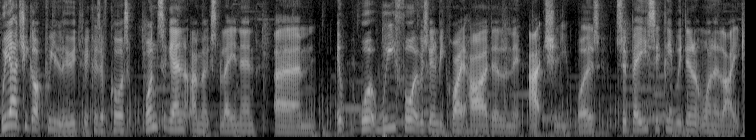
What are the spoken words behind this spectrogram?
we actually got prelubed because of course once again i'm explaining um it what we thought it was going to be quite harder than it actually was so basically we didn't want to like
